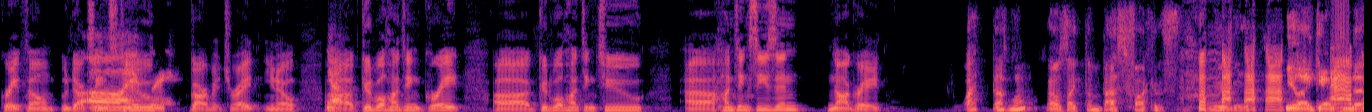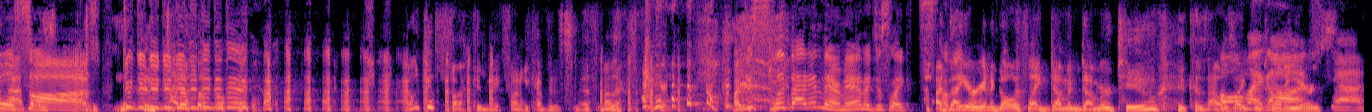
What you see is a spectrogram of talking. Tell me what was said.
great film. Boondock Oh, Saints I Two, garbage, right? You know, Yeah. uh, Goodwill Hunting, great. Uh, Goodwill Hunting Two, uh, hunting season, not great. What? That, Mm-hmm. that was like the best fucking movie. he like gave him the Applesauce. Don't you fucking make fun of Kevin Smith, motherfucker. I just slid that in there, man. I just like. I thought you were gonna go with like Dumb and Dumber too, because that was oh like my the twenty gosh! years, Yeah,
